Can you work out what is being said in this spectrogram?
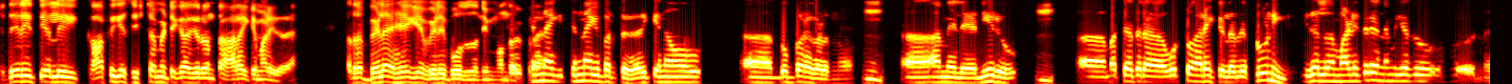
ಇದೇ ರೀತಿಯಲ್ಲಿ ಕಾಫಿಗೆ ಸಿಸ್ಟಮೆಟಿಕ್ ಆಗಿರುವಂತ ಆರೈಕೆ ಮಾಡಿದರೆ ಅದರ ಬೆಳೆ ಹೇಗೆ ಬೆಳಿಬಹುದು ನಿಮ್ಮ ಒಂದು ಅಭಿಪ್ರಾಯ? ಚೆನ್ನಾಗಿ ಚೆನ್ನಾಗಿ ಬರ್ತದೆ. ಅದಕ್ಕೆ ನಾವು ಆ, ಗೊಬ್ಬರಗಳನ್ನು ಹ್ಮ್. ಆ, ಆಮೇಲೆ ನೀರು ಹ್ಮ್. ಆ, ಮತ್ತೆ ಅದರ ಒಟ್ಟು ಆರೈಕೆ ಅಂದ್ರೆ ಪ್ರೂನಿಂಗ್ ಇದೆಲ್ಲ ಮಾಡಿದ್ರೆ ನಮಗೆ ಅದು ಆ,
